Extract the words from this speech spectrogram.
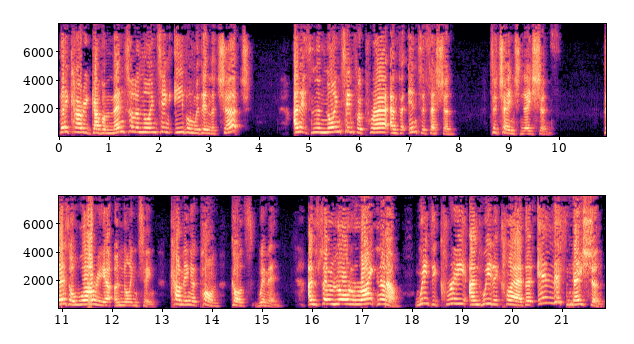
They carry governmental anointing even within the church. And it's an anointing for prayer and for intercession to change nations. There's a warrior anointing coming upon God's women. And so, Lord, right now, we decree and we declare that in this nation,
